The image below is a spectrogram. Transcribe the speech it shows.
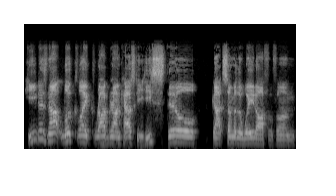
He does not look like Rob Gronkowski. He's still got some of the weight off of him.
